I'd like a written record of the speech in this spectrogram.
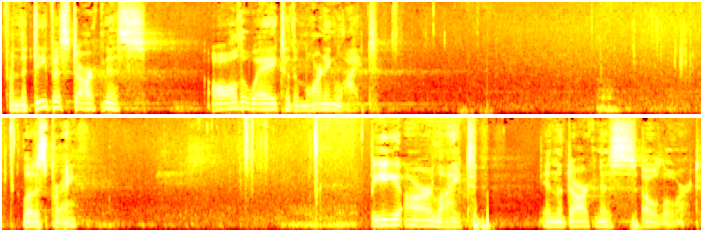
from the deepest darkness all the way to the morning light. Let us pray. Be our light in the darkness, O Lord.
